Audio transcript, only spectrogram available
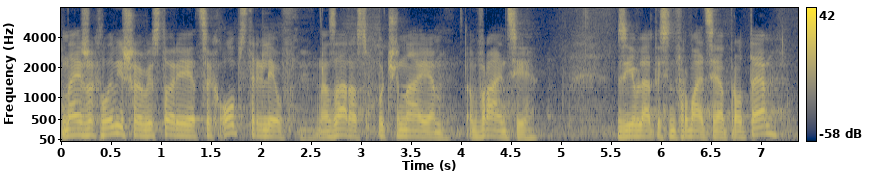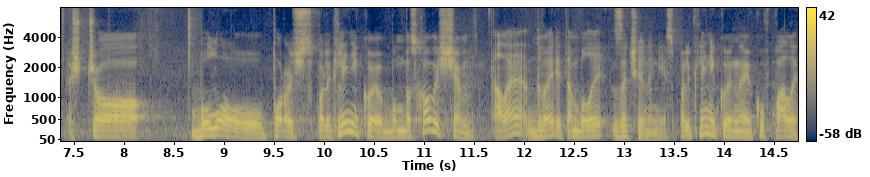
Найжахливіше в історії цих обстрілів зараз починає вранці з'являтися інформація про те, що було поруч з поліклінікою бомбосховищем, але двері там були зачинені з поліклінікою, на яку впали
